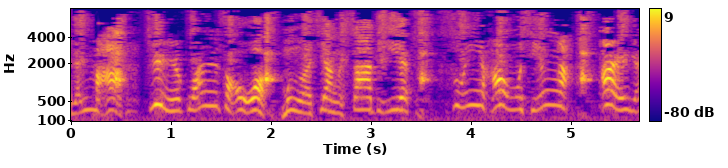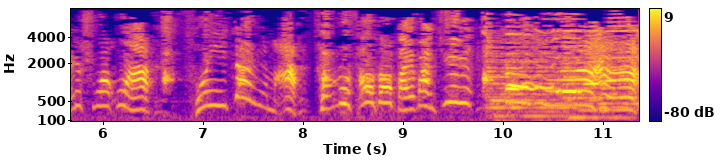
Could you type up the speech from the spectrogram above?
人马只管走莫将杀敌随后行啊二人说话催战马走入曹操百万军中。啊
